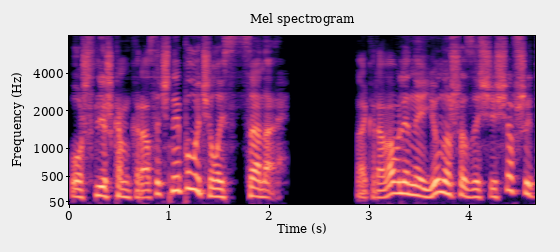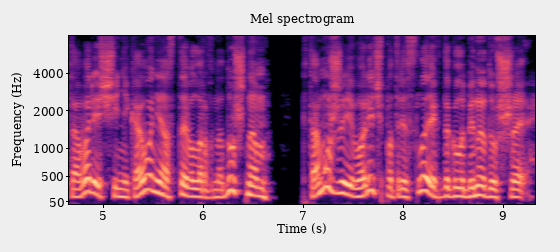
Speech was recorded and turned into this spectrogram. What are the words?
уж слишком красочной получилась сцена. Окровавленный юноша, защищавший товарищей, никого не оставил равнодушным, к тому же его речь потрясла их до глубины души.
